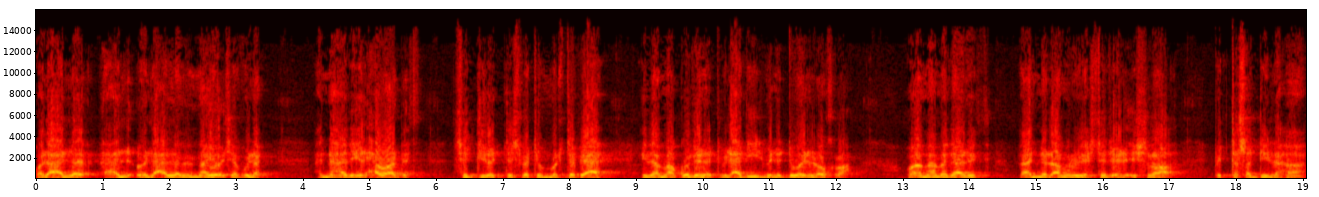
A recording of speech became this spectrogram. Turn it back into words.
ولعل ولعل مما يؤسف له أن هذه الحوادث سجلت نسبة مرتفعة إذا ما قرنت بالعديد من الدول الأخرى. وأمام ذلك فأن الأمر يستدعي الإسراع في التصدي لها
